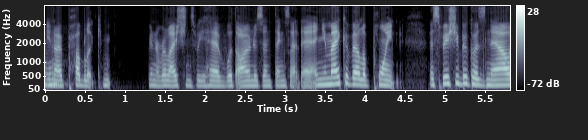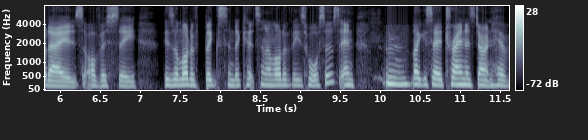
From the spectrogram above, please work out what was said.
you Mm. know public you know relations we have with owners and things like that. And you make a valid point, especially because nowadays, obviously, there's a lot of big syndicates in a lot of these horses, and Mm. like you say, trainers don't have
